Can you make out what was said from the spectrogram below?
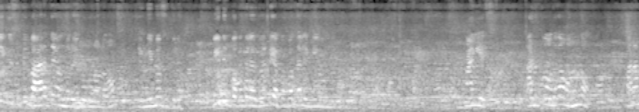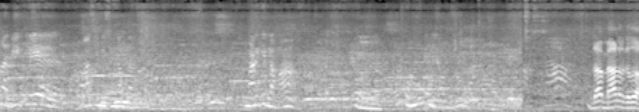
அங்க சுத்தி பாரத்தே வந்துடும் எங்க போனாலும். எங்கேயுமே சுத்திடும் வீட்டுக்கு பக்கத்துல இருக்கிறது எப்ப பார்த்தாலும் எங்கேயும் வந்துடும் வாங்கியாச்சு. அடுப்பு வாங்க தான் வந்தோம். ஆனா நான் வீட்லயே வாஷிங் மிஷின் தான் பண்ணேன். மடக்கிடலாமா? மேலே இருக்குதா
